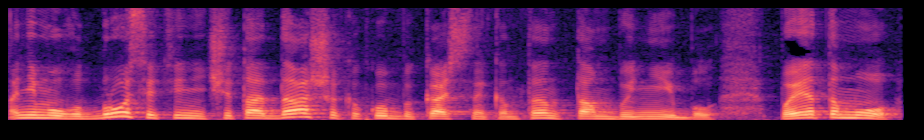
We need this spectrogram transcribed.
они могут бросить и не читать дальше, какой бы качественный контент там бы ни был. Поэтому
